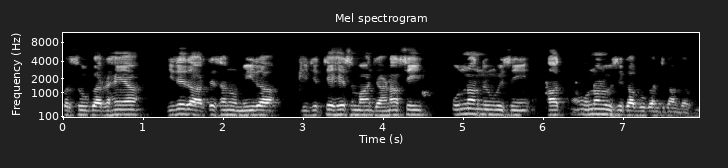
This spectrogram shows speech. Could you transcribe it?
ਪਰਸੂ ਕਰ ਰਹੇ ਹਾਂ ਜਿਹਦੇ ਆਧਾਰ ਤੇ ਸਾਨੂੰ ਉਮੀਦ ਆ ਕਿ ਜਿੱਥੇ ਇਹ ਸਮਾਨ ਜਾਣਾ ਸੀ ਉਹਨਾਂ ਨੂੰ ਵੀ ਅਸੀਂ ਹੱਥ ਉਹਨਾਂ ਨੂੰ ਵੀ ਅਸੀਂ ਕਾਬੂ ਕਰਨ ਚ ਕਾਮਯਾਬ ਹੋਏ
